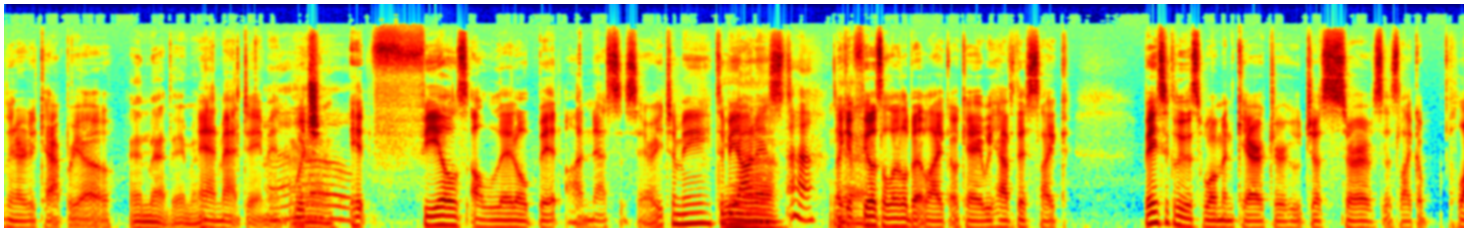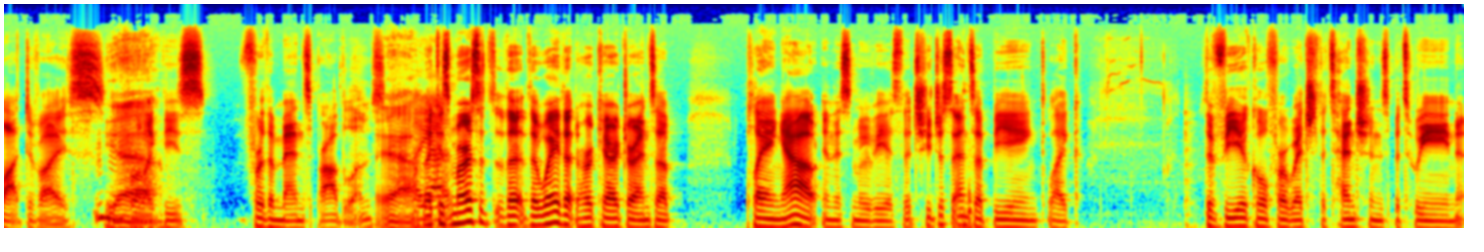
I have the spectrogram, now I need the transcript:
Leonardo DiCaprio and Matt Damon. and Matt Damon, which Oh. it feels a little bit unnecessary to me, to be Yeah. honest. Uh-huh. Like Yeah. it feels a little bit like okay, we have this like basically this woman character who just serves as like a plot device Yeah. for like these for the men's problems. yeah, Oh, Like, because yeah. Marisa, the the way that her character ends up playing out in this movie is that she just ends up being like the vehicle for which the tensions between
